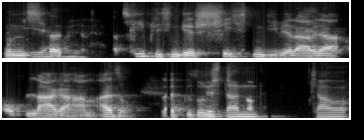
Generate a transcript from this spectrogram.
und äh, vertrieblichen Geschichten, die wir da wieder auf Lager haben. Also, bleibt gesund. Bis dann. Ciao.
